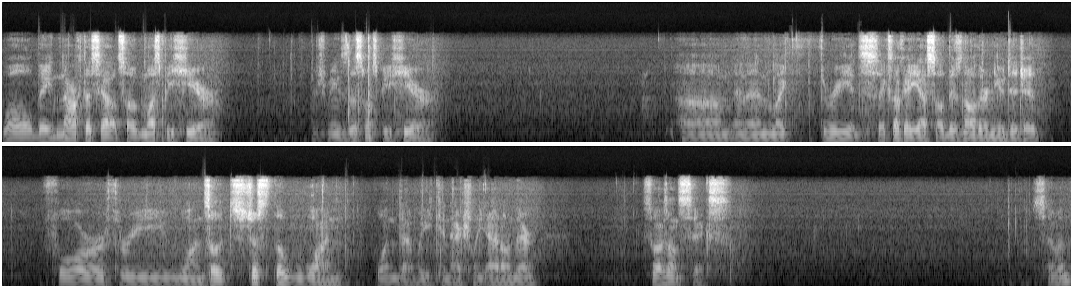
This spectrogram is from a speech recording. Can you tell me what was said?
well, they knocked this out, so it must be here, which means this must be here. Um, and then like three and six. Okay, yeah. So there's no other new digit four, three, one. So it's just the one, one that we can actually add on there. So I was on six. Seven.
